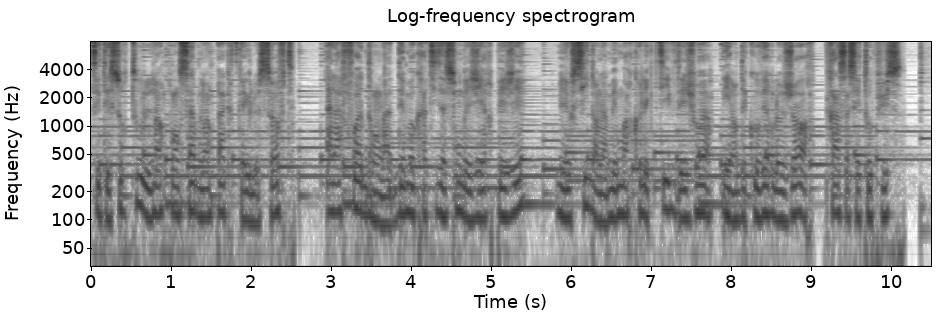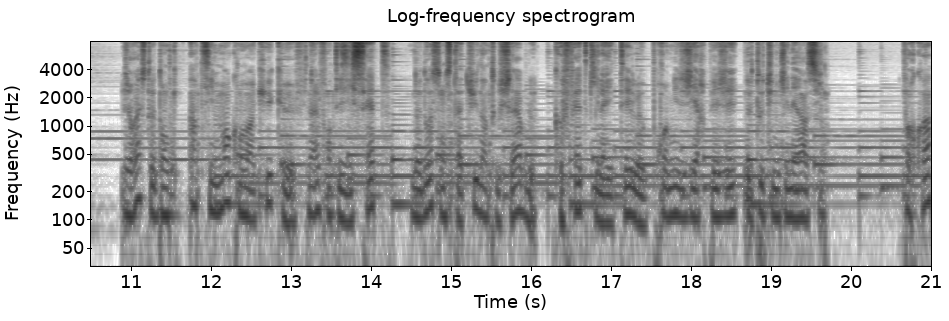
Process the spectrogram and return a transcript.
c'était surtout l'impensable impact qu'a eu le soft, à la fois dans la démocratisation des JRPG, mais aussi dans la mémoire collective des joueurs ayant découvert le genre grâce à cet opus. Je reste donc intimement convaincu que Final Fantasy VII ne doit son statut d'intouchable qu'au fait qu'il a été le premier JRPG de toute une génération. Pourquoi?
